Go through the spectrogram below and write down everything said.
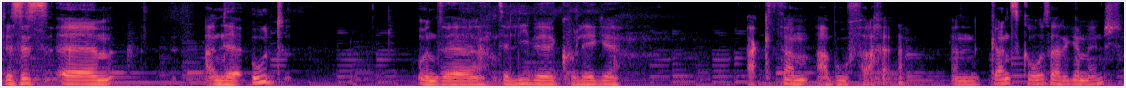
Das ist ähm, an der Ud unser der liebe Kollege Aktham Abu Facher, ein ganz großartiger Mensch.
